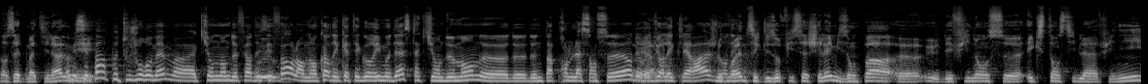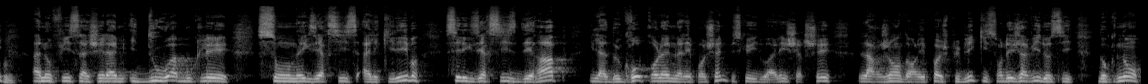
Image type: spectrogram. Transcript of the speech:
dans cette matinale. mais, c'est pas un peu toujours eux-mêmes à qui on demande de faire des efforts? Là, on a encore des catégories modestes à qui on demande de, ne pas prendre l'ascenseur, de réduire l'éclairage. Le problème, c'est que les offices HLM, ils n'ont pas euh, des finances extensibles à l'infini. Un office HLM, il doit boucler son exercice à l'équilibre. C'est l'exercice des raps il a de gros problèmes l'année prochaine puisqu'il doit aller chercher l'argent dans les poches publiques qui sont déjà vides aussi. Donc non,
